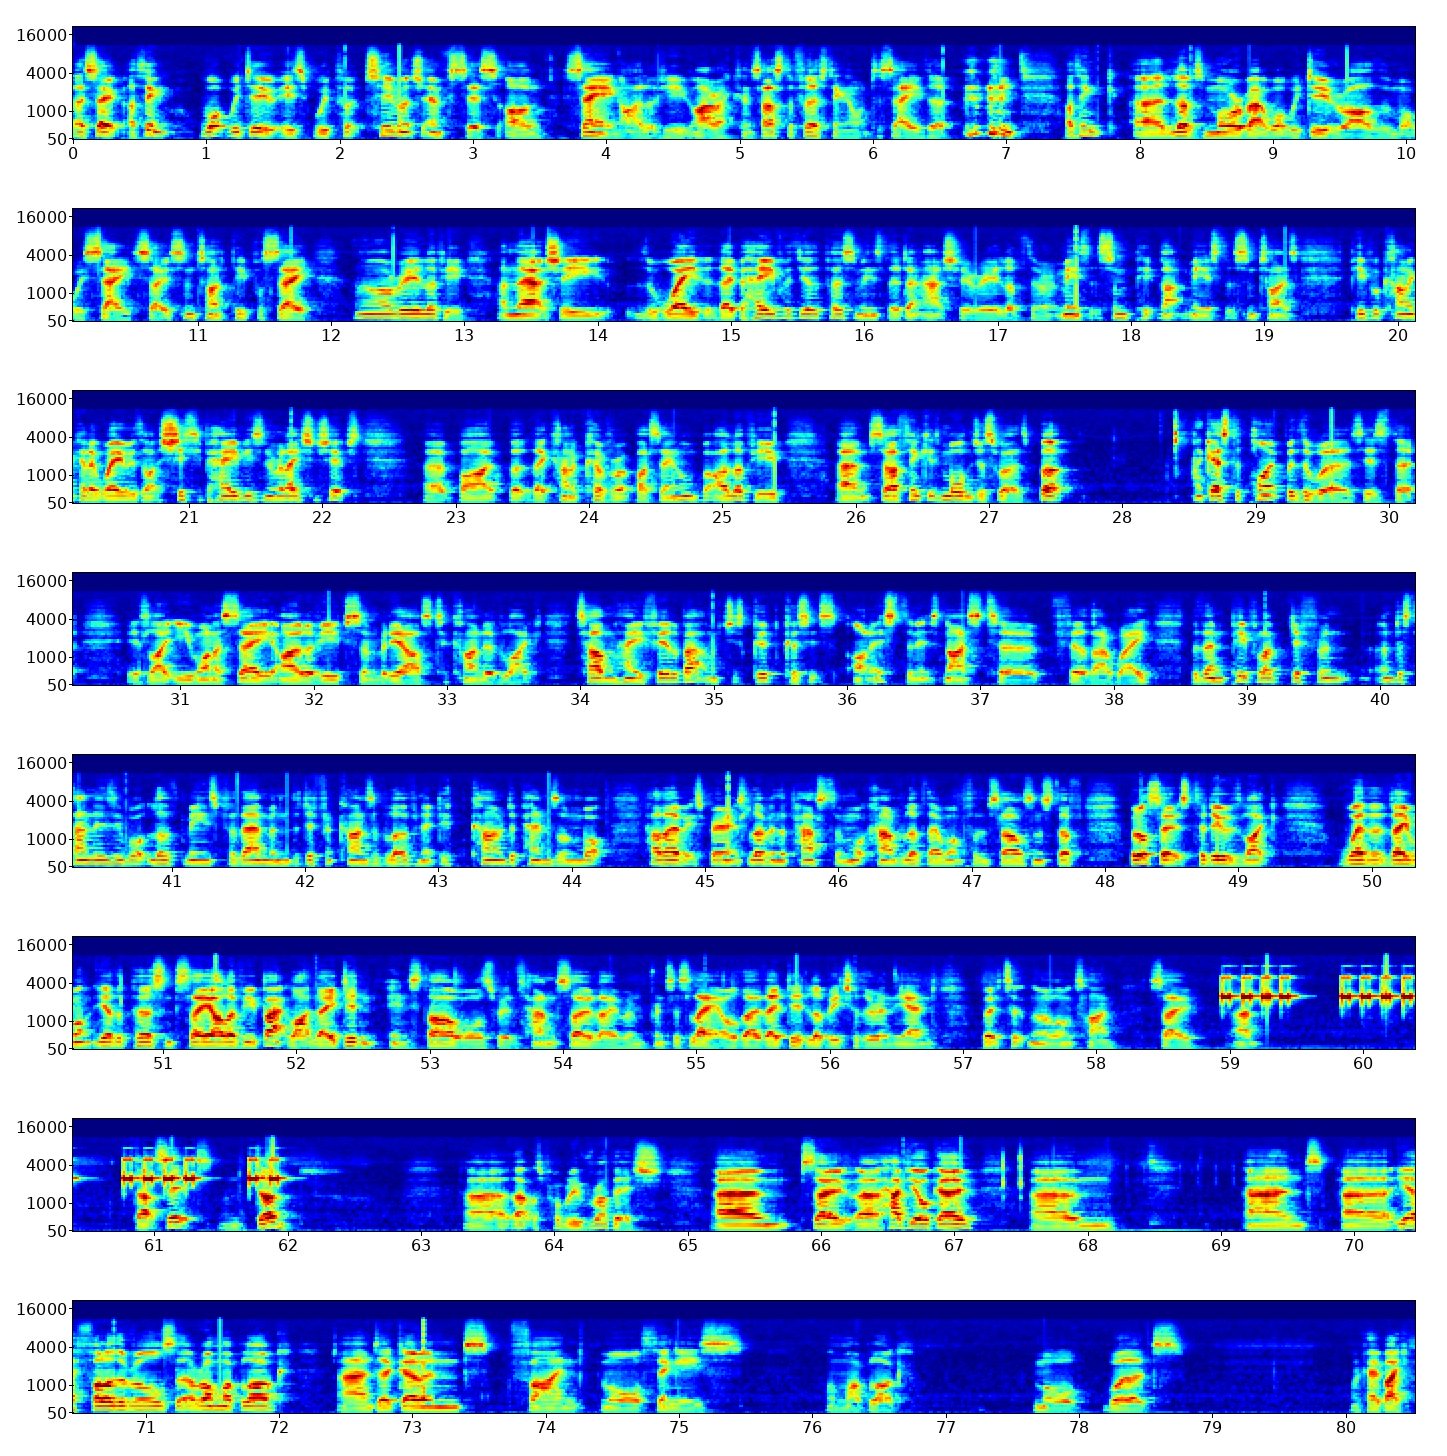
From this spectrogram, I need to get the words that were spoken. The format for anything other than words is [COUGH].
Uh, so I think what we do is we put too much emphasis on saying I love you, I reckon. So that's the first thing I want to say that [CLEARS THROAT] I think uh, love's more about what we do rather than what we say. So sometimes people say, oh, I really love you. And they actually, the way that they behave with the other person means they don't actually really love them. It means that some pe- that means that sometimes people kind of get away with like shitty behaviors in relationships. Uh, by but they kind of cover up by saying, "Oh, but I love you." Um, so I think it's more than just words. But I guess the point with the words is that it's like you want to say I love you to somebody else to kind of like tell them how you feel about them, which is good because it's honest and it's nice to feel that way. But then people have different understandings of what love means for them and the different kinds of love, and it kind of depends on what how they've experienced love in the past and what kind of love they want for themselves and stuff. But also it's to do with like whether they want the other person to say I love you back like they didn't in Star Wars with Han Solo and Princess Leia, although they did love each other in the end, but it took them a long time. So um, that's it. I'm done. Uh, that was probably rubbish. Um, so uh, have your go. Um, and uh, yeah, follow the rules that are on my blog and uh, go and find more thingies on my blog. More words. Okay, bye.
